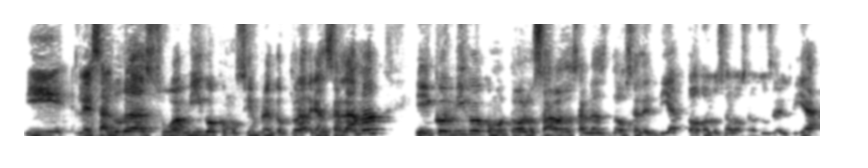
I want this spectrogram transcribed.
Y le saluda su amigo, como siempre, el doctor Adrián Salama. Y conmigo, como todos los sábados, a las 12 del día, todos los sábados a las 12 del día,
